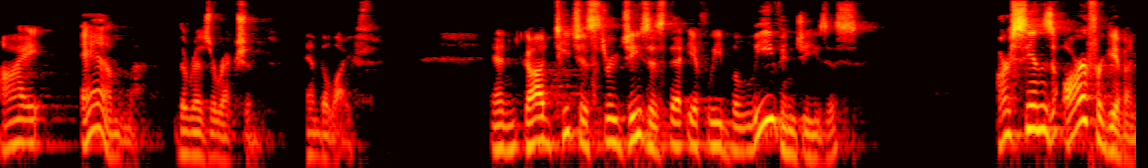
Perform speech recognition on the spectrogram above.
I am the resurrection and the life. And God teaches through Jesus that if we believe in Jesus, our sins are forgiven,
